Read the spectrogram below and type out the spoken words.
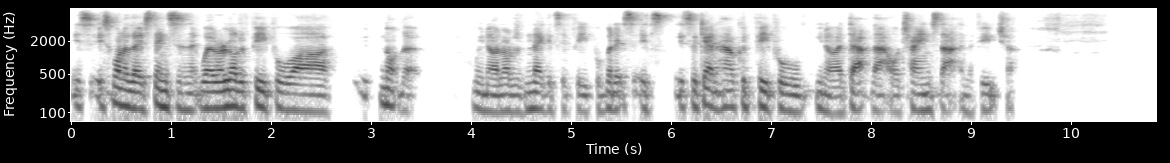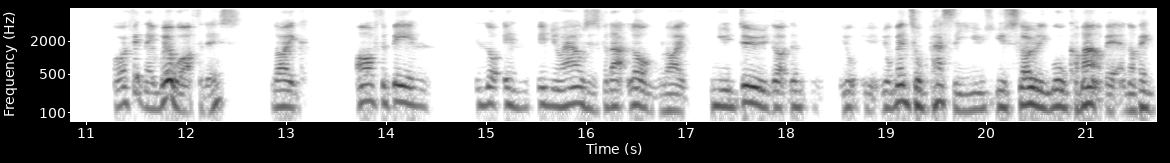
it's it's one of those things, isn't it, where a lot of people are not that we know a lot of negative people, but it's it's it's again, how could people you know adapt that or change that in the future? Well, I think they will after this. Like after being in in your houses for that long, like you do like the your your mental capacity, you you slowly will come out of it. And I think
